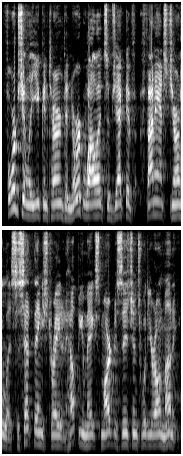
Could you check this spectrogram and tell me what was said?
Fortunately, you can turn to NerdWallet's objective finance journalists to set things straight and help you make smart decisions with your own money.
